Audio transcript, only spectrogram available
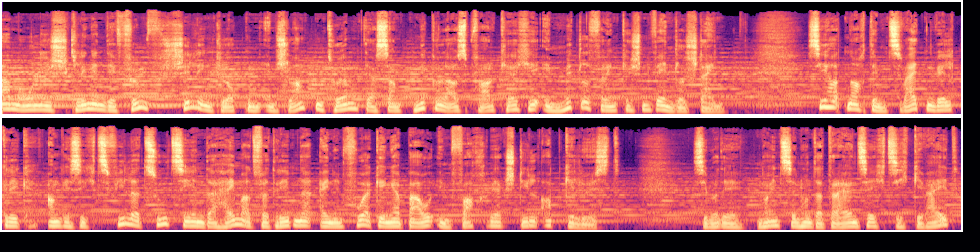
So harmonisch klingen die fünf Schillingglocken im schlanken Turm der St. Nikolaus Pfarrkirche im mittelfränkischen Wendelstein. Sie hat nach dem Zweiten Weltkrieg angesichts vieler zuziehender Heimatvertriebener einen Vorgängerbau im Fachwerkstil abgelöst. Sie wurde 1963 geweiht,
